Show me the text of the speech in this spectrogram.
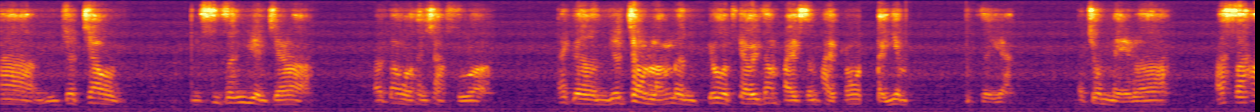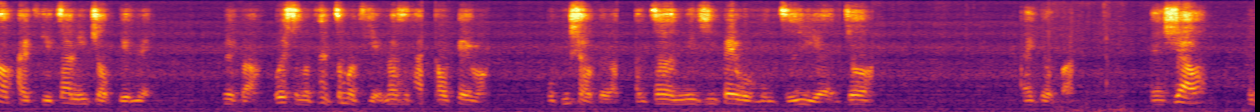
那你就叫你是真预言家啦，啊，但我很想说啊，那个你就叫狼人给我挑一张白神牌跟我白焰，就这样，那就没了啊。啊，三号牌铁在你脚边呢，对吧？为什么他这么铁？那是他高配吗？我不晓得，反正你已经被我们质疑了，就那个吧。等一下哦，不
